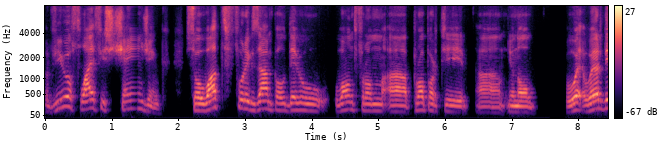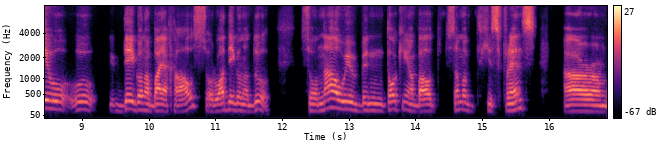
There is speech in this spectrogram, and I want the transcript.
view of life is changing so what for example they will want from uh, property uh, you know where, where they they gonna buy a house or what they gonna do. So now we've been talking about some of his friends are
